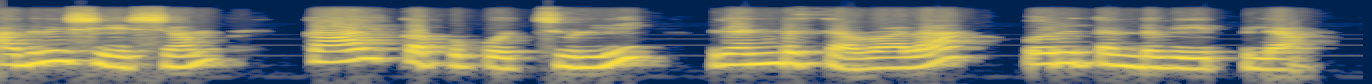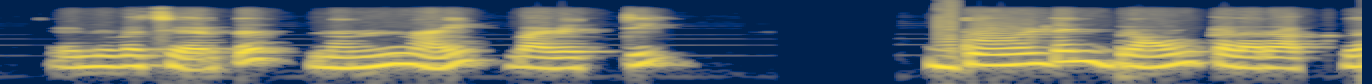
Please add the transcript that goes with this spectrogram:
അതിനുശേഷം കാൽ കപ്പ് കൊച്ചുള്ളി രണ്ട് സവാള ഒരു തണ്ട് വേപ്പില എന്നിവ ചേർത്ത് നന്നായി വഴറ്റി ഗോൾഡൻ ബ്രൗൺ കളറാക്കുക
